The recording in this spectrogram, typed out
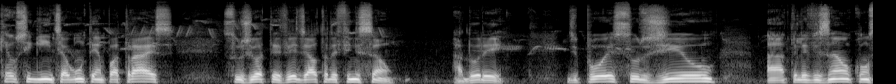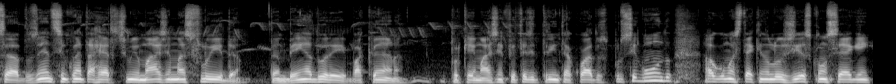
que é o seguinte: algum tempo atrás surgiu a TV de alta definição. Adorei. Depois surgiu a televisão com sei lá, 250 Hz, uma imagem mais fluida. Também adorei, bacana porque a imagem é feita de 30 quadros por segundo. Algumas tecnologias conseguem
